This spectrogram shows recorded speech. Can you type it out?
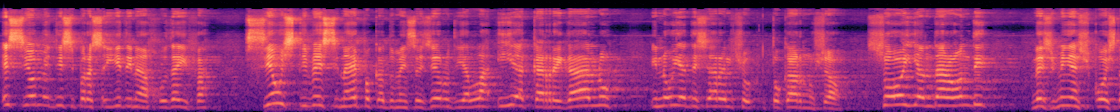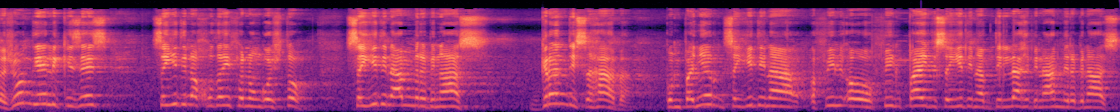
Esse homem disse para Sayyidina Hudayfa, Se eu estivesse na época do mensageiro de Allah, ia carregá-lo e não ia deixar ele tocar no chão. Só ia andar onde? Nas minhas costas. Onde ele quisesse. Sayyidina Khudaifa não gostou. Sayyidina Amr bin As, grande sahaba, companheiro de Sayyidina, filho, oh, filho, pai de Sayyidina Abdullah bin Amr bin As,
